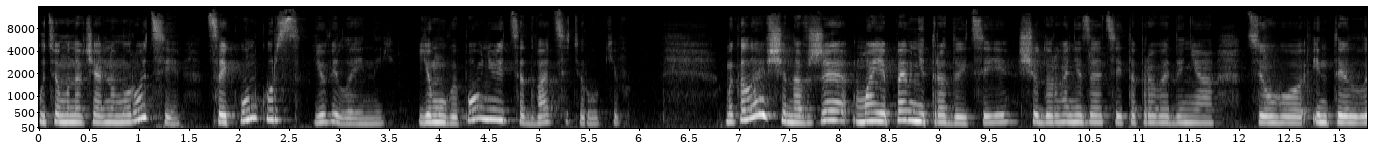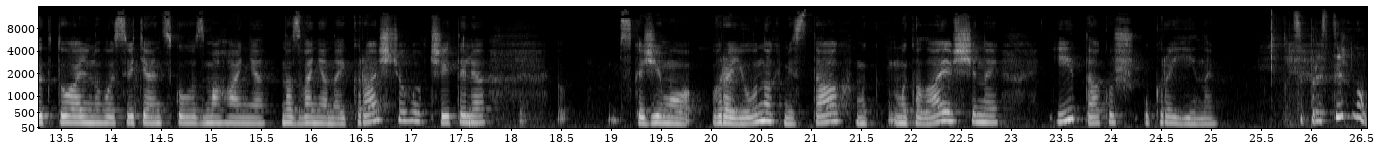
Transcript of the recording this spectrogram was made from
У цьому навчальному році цей конкурс ювілейний. Йому виповнюється 20 років. Миколаївщина вже має певні традиції щодо організації та проведення цього інтелектуального освітянського змагання на звання найкращого вчителя, скажімо, в районах, містах Миколаївщини і також України. Це престижно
